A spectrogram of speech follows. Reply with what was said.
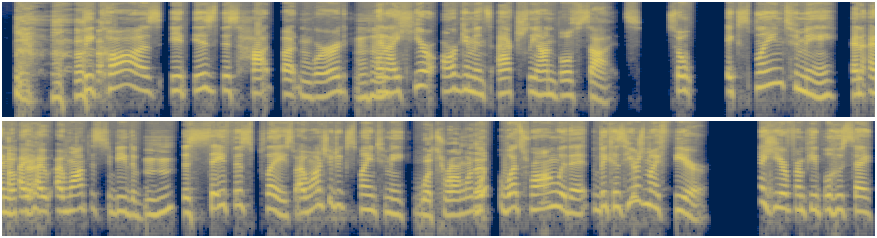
because it is this hot button word. Mm-hmm. And I hear arguments actually on both sides. So explain to me, and, and okay. I, I, I, want this to be the, mm-hmm. the safest place. I want you to explain to me what's wrong with it. Wh- what's wrong with it? Because here's my fear. I hear from people who say,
